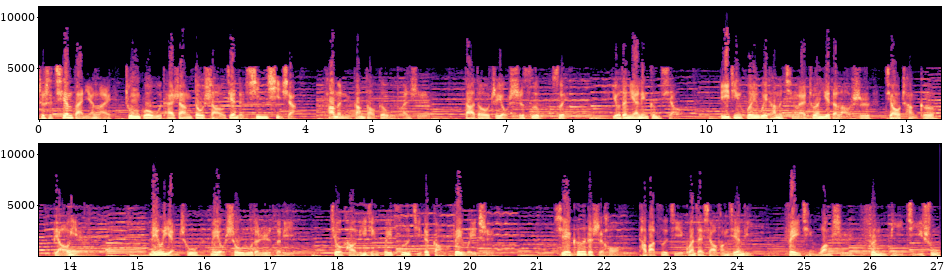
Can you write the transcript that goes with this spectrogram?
这是千百年来中国舞台上都少见的新气象。他们刚到歌舞团时，大都只有十四五岁，有的年龄更小。李锦辉为他们请来专业的老师教唱歌表演，没有演出、没有收入的日子里，就靠李锦辉自己的稿费维持。写歌的时候，他把自己关在小房间里，废寝忘食，奋笔疾书。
